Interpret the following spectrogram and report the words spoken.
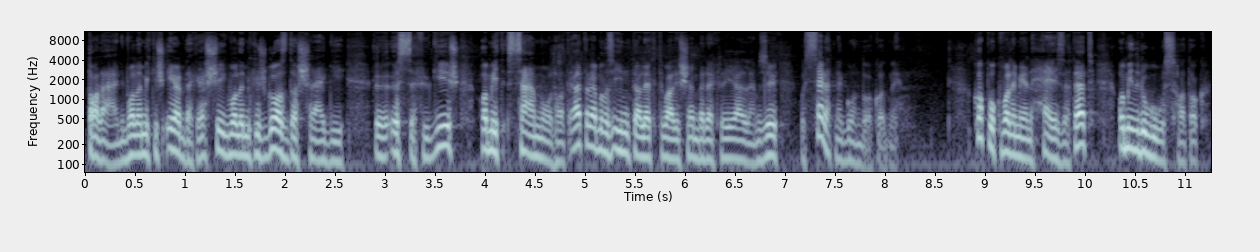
talány, valami kis érdekesség, valami kis gazdasági összefüggés, amit számolhat. Általában az intellektuális emberekre jellemző, hogy szeretnek gondolkodni. Kapok valamilyen helyzetet, amin rugózhatok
